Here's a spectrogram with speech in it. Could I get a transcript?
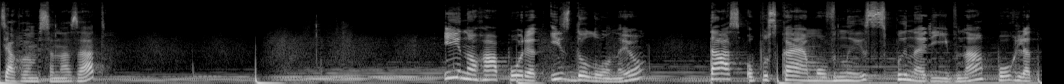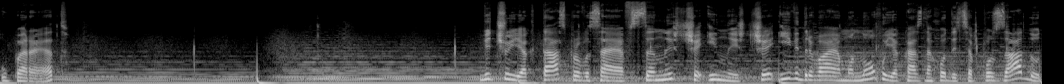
Витягуємося назад. І нога поряд із долонею. Таз опускаємо вниз, спина рівна, погляд уперед. Відчуй, як таз провисає все нижче і нижче, і відриваємо ногу, яка знаходиться позаду.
